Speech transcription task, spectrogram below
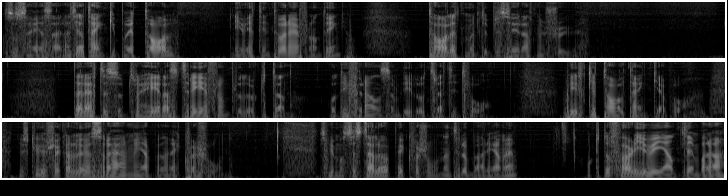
så säger jag så här att jag tänker på ett tal. Ni vet inte vad det är för någonting. Talet multipliceras med 7. Därefter subtraheras 3 från produkten och differensen blir då 32. Vilket tal tänker jag på? Nu ska vi försöka lösa det här med hjälp av en ekvation. Så vi måste ställa upp ekvationen till att börja med. Och då följer vi egentligen bara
